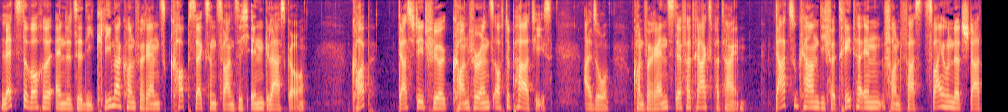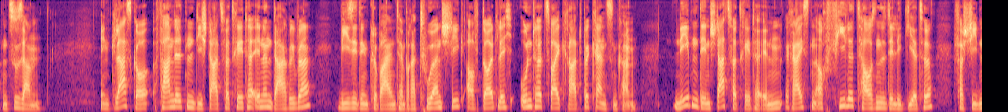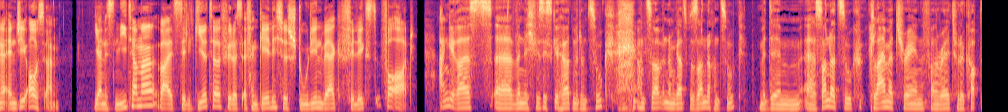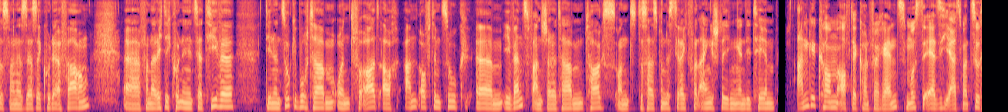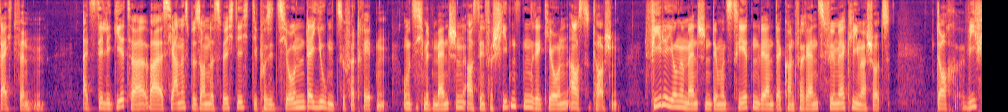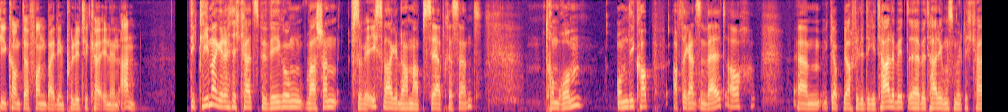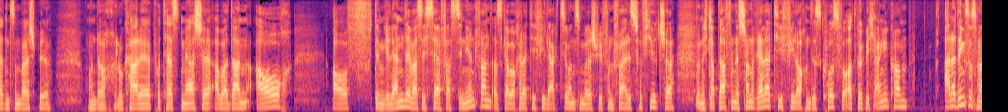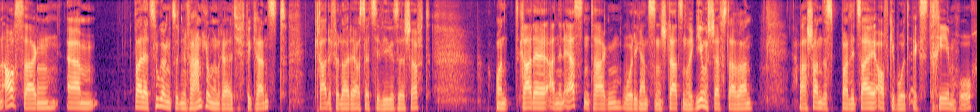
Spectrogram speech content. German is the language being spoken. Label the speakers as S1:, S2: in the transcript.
S1: Letzte Woche endete die Klimakonferenz COP26 in Glasgow. COP, das steht für Conference of the Parties, also Konferenz der Vertragsparteien. Dazu kamen die VertreterInnen von fast 200 Staaten zusammen. In Glasgow verhandelten die StaatsvertreterInnen darüber, wie sie den globalen Temperaturanstieg auf deutlich unter 2 Grad begrenzen können. Neben den StaatsvertreterInnen reisten auch viele tausende Delegierte verschiedener NGOs an. Janis Niethammer war als Delegierter für das evangelische Studienwerk Felix vor Ort.
S2: Angereist äh, bin ich, wie es gehört, mit dem Zug. Und zwar mit einem ganz besonderen Zug. Mit dem äh, Sonderzug Climate Train von Ray to the Cop. Das war eine sehr, sehr coole Erfahrung. Äh, von einer richtig coolen Initiative, die einen Zug gebucht haben und vor Ort auch an, auf dem Zug ähm, Events veranstaltet haben, Talks. Und das heißt, man ist direkt voll eingestiegen in die Themen.
S1: Angekommen auf der Konferenz musste er sich erstmal zurechtfinden. Als Delegierter war es Janis besonders wichtig, die Positionen der Jugend zu vertreten und sich mit Menschen aus den verschiedensten Regionen auszutauschen. Viele junge Menschen demonstrierten während der Konferenz für mehr Klimaschutz. Doch wie viel kommt davon bei den PolitikerInnen an?
S2: Die Klimagerechtigkeitsbewegung war schon, so wie ich es wahrgenommen habe, sehr präsent. Drumrum, um die COP, auf der ganzen Welt auch. Ähm, ich glaube, ja auch viele digitale Bet äh, Beteiligungsmöglichkeiten zum Beispiel und auch lokale Protestmärsche, aber dann auch auf dem Gelände, was ich sehr faszinierend fand. Also es gab auch relativ viele Aktionen, zum Beispiel von Fridays for Future. Und ich glaube, davon ist schon relativ viel auch im Diskurs vor Ort wirklich angekommen. Allerdings muss man auch sagen, ähm, war der Zugang zu den Verhandlungen relativ begrenzt, gerade für Leute aus der Zivilgesellschaft. Und gerade an den ersten Tagen, wo die ganzen Staats- und Regierungschefs da waren, war schon das Polizeiaufgebot extrem hoch.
